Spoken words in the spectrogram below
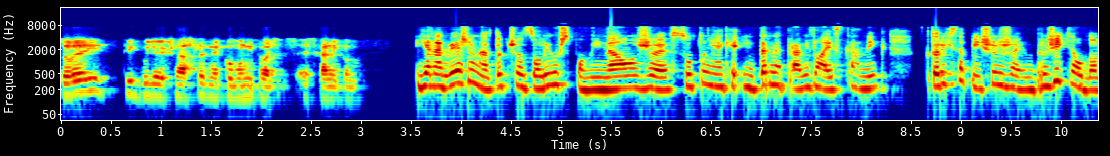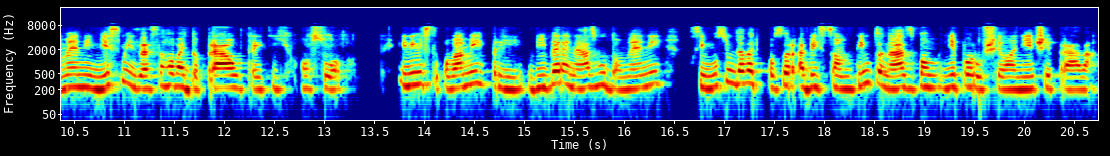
ktorej ty budeš následne komunikovať s SKNIKom. Ja nadviažem na to, čo Zoli už spomínal, že sú tu nejaké interné pravidlá SKNIC, v ktorých sa píše, že držiteľ domény nesmie zasahovať do práv tretích osôb. Inými slovami, pri výbere názvu domény si musím dávať pozor, aby som týmto názvom neporušila niečie práva.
